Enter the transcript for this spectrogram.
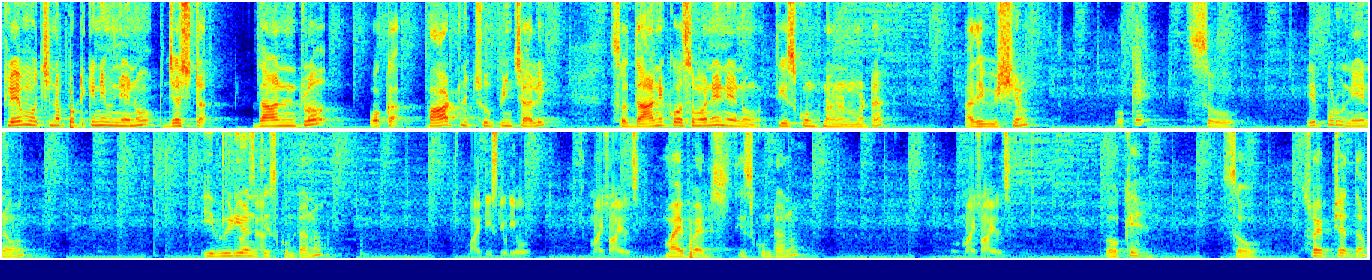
క్లెయిమ్ వచ్చినప్పటికీ నేను జస్ట్ దాంట్లో ఒక పార్ట్ని చూపించాలి. సో దానికోసమనే నేను తీసుకుంటున్నాను అనమాట అది విషయం. ఓకే? సో ఇప్పుడు నేను ఈ వీడియోని తీసుకుంటాను. మై ఫైల్స్ తీసుకుంటాను. My files. Okay? So swipe చేద్దాం.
